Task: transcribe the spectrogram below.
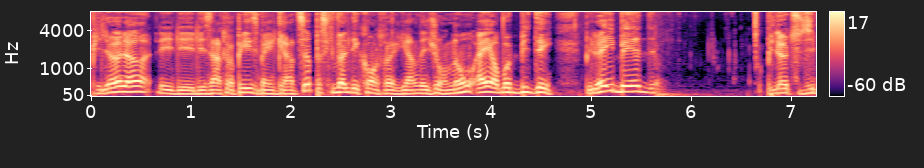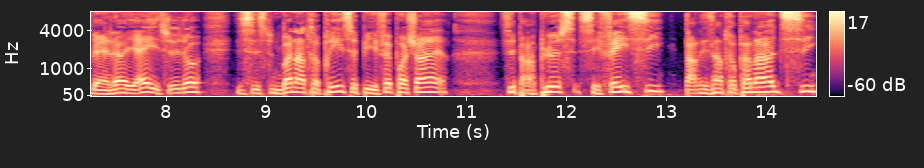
Puis là, là les, entreprises, ben, ils ça parce qu'ils veulent des contrats. Ils regardent les journaux. Hey, on va bider. Puis là, ils bident. Puis là, tu dis, ben là, hey, c'est une bonne entreprise, puis il fait pas cher. Puis en plus, c'est fait ici, par les entrepreneurs d'ici.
